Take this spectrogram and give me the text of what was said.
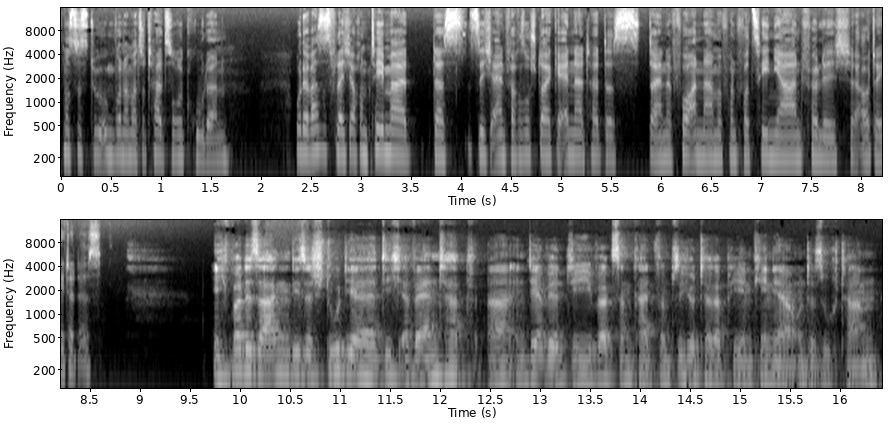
musstest du irgendwo nochmal total zurückrudern? Oder was ist vielleicht auch ein Thema, das sich einfach so stark geändert hat, dass deine Vorannahme von vor zehn Jahren völlig outdated ist? Ich würde sagen, diese Studie, die ich erwähnt habe, äh, in der wir die Wirksamkeit von Psychotherapie in Kenia untersucht haben,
